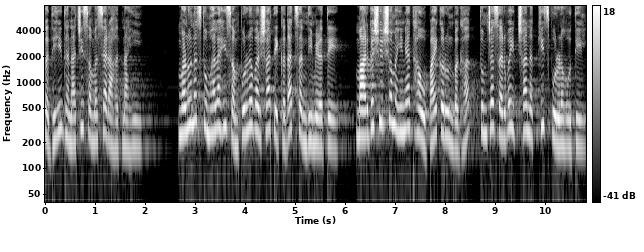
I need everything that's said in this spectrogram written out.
कधीही धनाची समस्या राहत नाही. म्हणूनच तुम्हाला ही संपूर्ण वर्षात एकदाच संधी मिळते. मार्गशीर्ष महिन्यात हा उपाय करून बघा तुमच्या सर्व इच्छा नक्कीच पूर्ण होतील.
